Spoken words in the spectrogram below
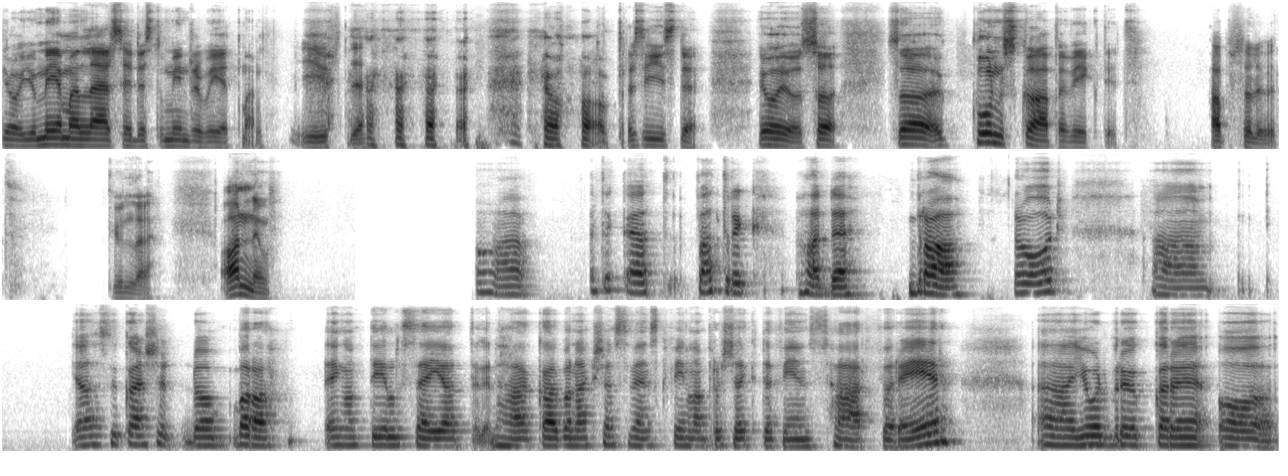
Jo, ju mer man lär sig desto mindre vet man. Just det. ja, precis det. Jo, jo, så, så kunskap är viktigt. Absolut. Kyllä. Anne, jag tycker att Patrik hade bra råd. Jag skulle kanske då bara en gång till säga att det här Carbon Action Svensk Finland-projektet finns här för er eh, jordbrukare och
